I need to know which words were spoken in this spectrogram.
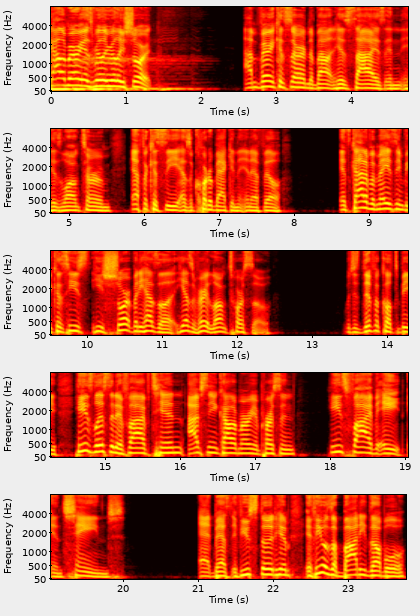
Kyler Murray is really, really short. I'm very concerned about his size and his long term efficacy as a quarterback in the NFL. It's kind of amazing because he's he's short, but he has a he has a very long torso, which is difficult to be. He's listed at five ten. I've seen Kyler Murray in person. He's five eight and change at best. If you stood him, if he was a body double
